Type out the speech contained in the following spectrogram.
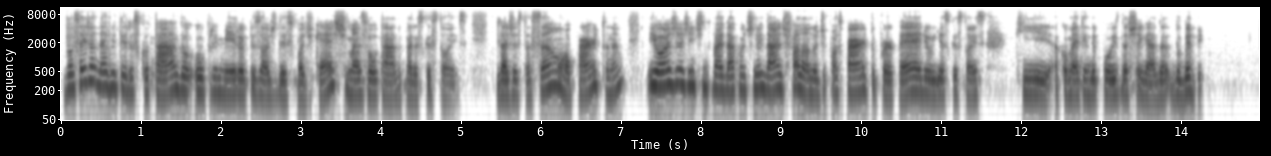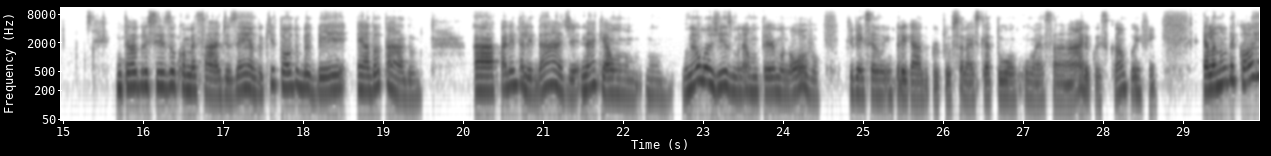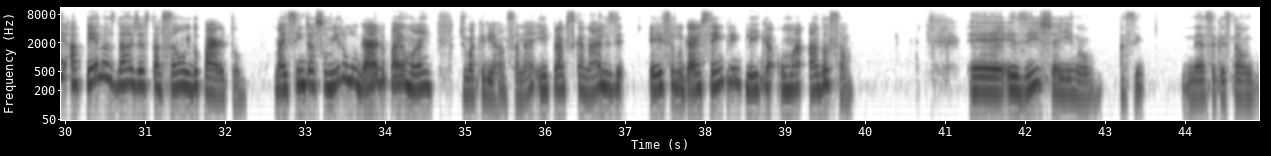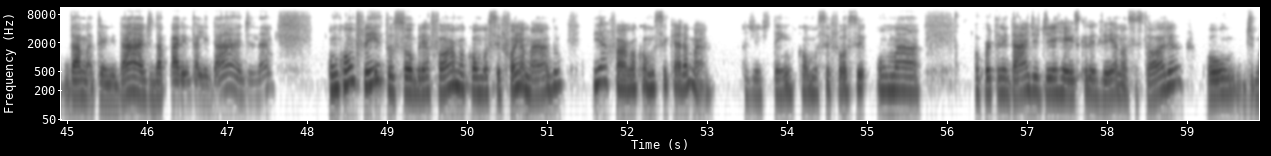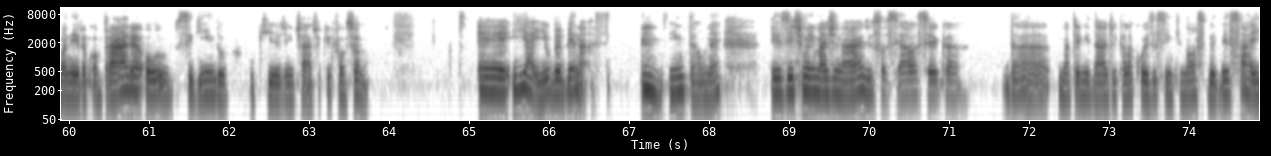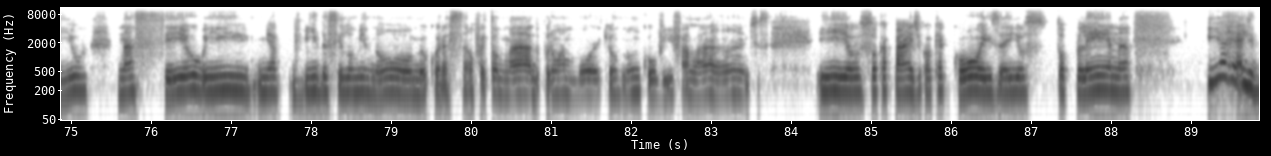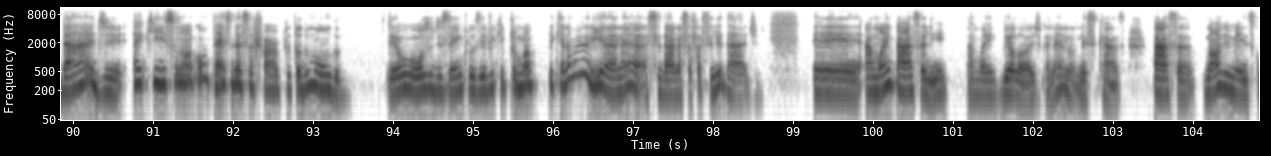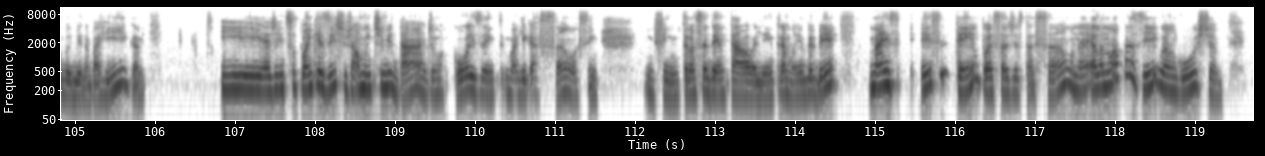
Vocês já devem ter escutado o primeiro episódio desse podcast, mais voltado para as questões da gestação ao parto, né? E hoje a gente vai dar continuidade falando de pós-parto, puerpério e as questões que acometem depois da chegada do bebê. Então eu preciso começar dizendo que todo bebê é adotado. A parentalidade, né, que é um, um, um, neologismo, né, um termo novo que vem sendo empregado por profissionais que atuam com essa área, com esse campo, enfim, ela não decorre apenas da gestação e do parto, mas sim de assumir o lugar do pai ou mãe de uma criança, né? E para a psicanálise, esse lugar sempre implica uma adoção. É, existe aí no, assim, nessa questão da maternidade, da parentalidade, né? Um conflito sobre a forma como se foi amado e a forma como se quer amar. A gente tem como se fosse uma oportunidade de reescrever a nossa história, ou de maneira contrária, ou seguindo o que a gente acha que funcionou. É, e aí o bebê nasce. Então, né? Existe um imaginário social acerca da maternidade, aquela coisa assim que, nossa, o bebê saiu, nasceu e minha vida se iluminou, meu coração foi tomado por um amor que eu nunca ouvi falar antes, e eu sou capaz de qualquer coisa, e eu estou plena. E a realidade é que isso não acontece dessa forma para todo mundo. Eu ouso dizer, inclusive, que para uma pequena maioria, né, se dá nessa facilidade. É, a mãe passa ali a mãe biológica, né, nesse caso, passa nove meses com o bebê na barriga, e a gente supõe que existe já uma intimidade, uma coisa, uma ligação, assim, enfim, transcendental ali entre a mãe e o bebê, mas esse tempo, essa gestação, né, ela não apazigua a angústia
